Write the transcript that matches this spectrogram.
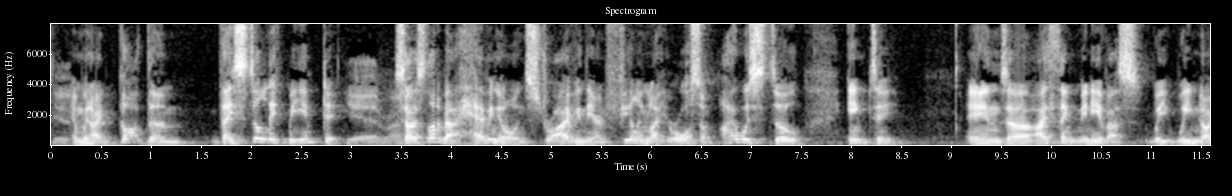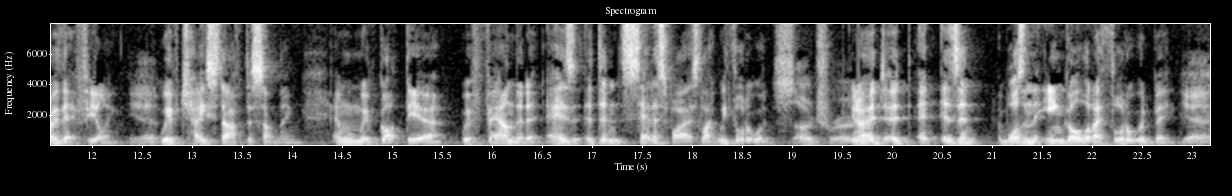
Yeah. and when I got them, they still left me empty. Yeah, right. So it's not about having it all and striving there and feeling like you're awesome. I was still empty. And uh, I think many of us, we, we know that feeling. Yeah. We've chased after something. And when we've got there, we've found that it, as, it didn't satisfy us like we thought it would. so true. You know, it, it, it, isn't, it wasn't the end goal that I thought it would be. Yeah.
